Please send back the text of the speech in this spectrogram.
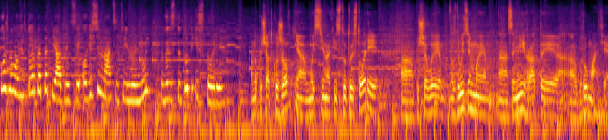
кожного вівторка та п'ятниці о 18.00 в інститут історії. На початку жовтня ми в стінах інституту історії почали з друзями самі грати в гру мафія.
